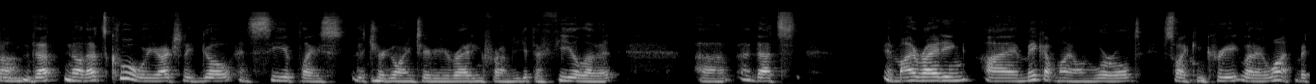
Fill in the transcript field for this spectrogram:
Um, that no, that's cool. Where you actually go and see a place that you're going to be writing from. You get the feel of it. Uh, that's in my writing, I make up my own world so I can create what I want. But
